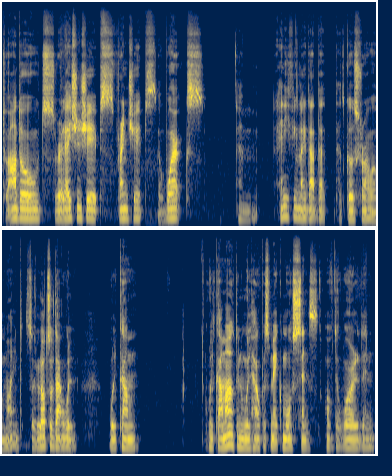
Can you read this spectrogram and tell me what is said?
to adults, relationships, friendships, works, um, anything like that that that goes through our mind. So lots of that will will come will come out and will help us make more sense of the world and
